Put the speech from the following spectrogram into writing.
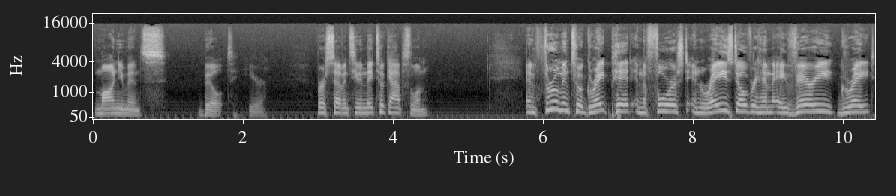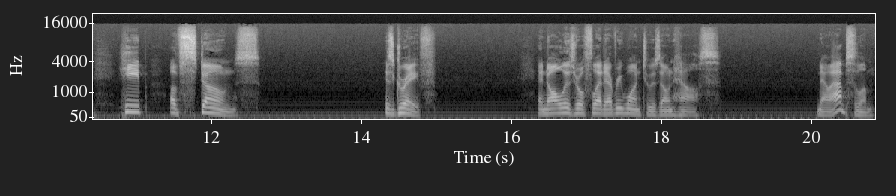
monuments built here. Verse 17, and they took Absalom and threw him into a great pit in the forest and raised over him a very great heap of stones his grave. And all Israel fled every one to his own house. Now, Absalom,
